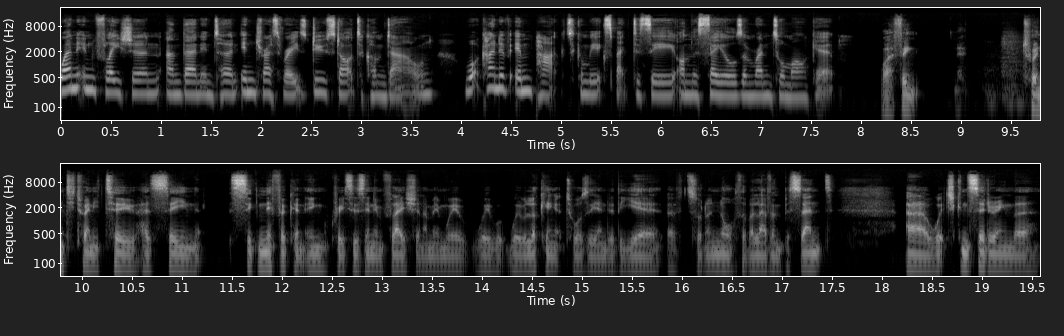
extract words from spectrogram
when inflation and then in turn interest rates do start to come down, what kind of impact can we expect to see on the sales and rental market? Well, I think 2022 has seen significant increases in inflation. I mean, we, we, we were looking at towards the end of the year of sort of north of 11%. Uh, which, considering the,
